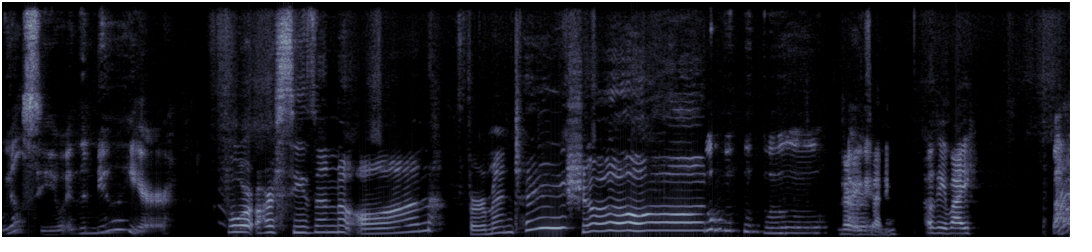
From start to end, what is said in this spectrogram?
we'll see you in the new year. For our season on fermentation. Very exciting. Okay, bye. Bye.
